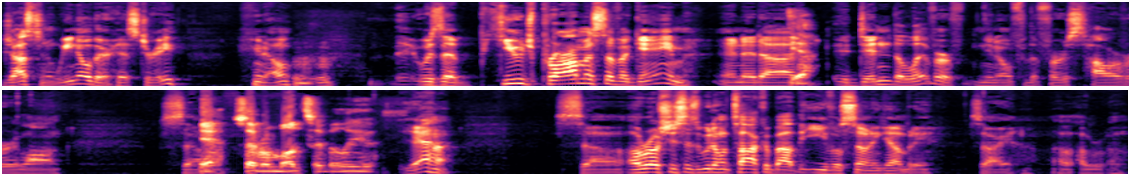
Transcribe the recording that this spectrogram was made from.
Justin, we know their history. You know, it was a huge promise of a game, and it uh, Yeah. it didn't deliver. You know, for the first however long. So Yeah, several months, I believe. yeah. So, oh, Roshi says we don't talk about the evil Sony company. Sorry, I'll, I'll,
